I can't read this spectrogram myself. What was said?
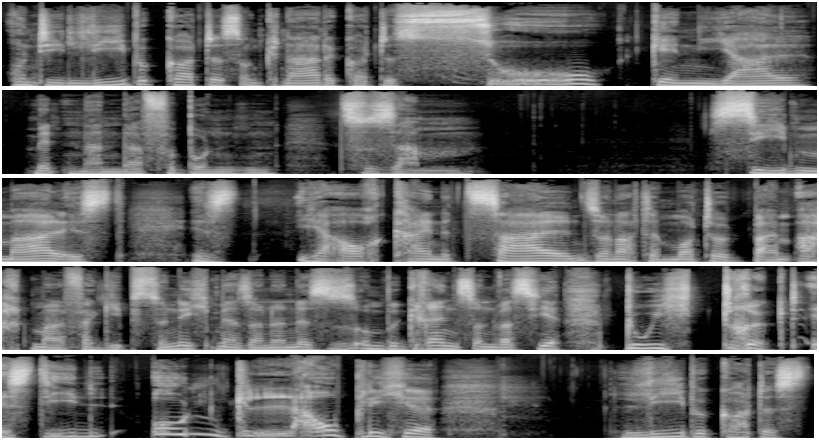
und die Liebe Gottes und Gnade Gottes so genial miteinander verbunden zusammen siebenmal ist, ist ja auch keine Zahl, so nach dem Motto, beim achtmal vergibst du nicht mehr, sondern es ist unbegrenzt. Und was hier durchdrückt, ist die unglaubliche Liebe Gottes.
